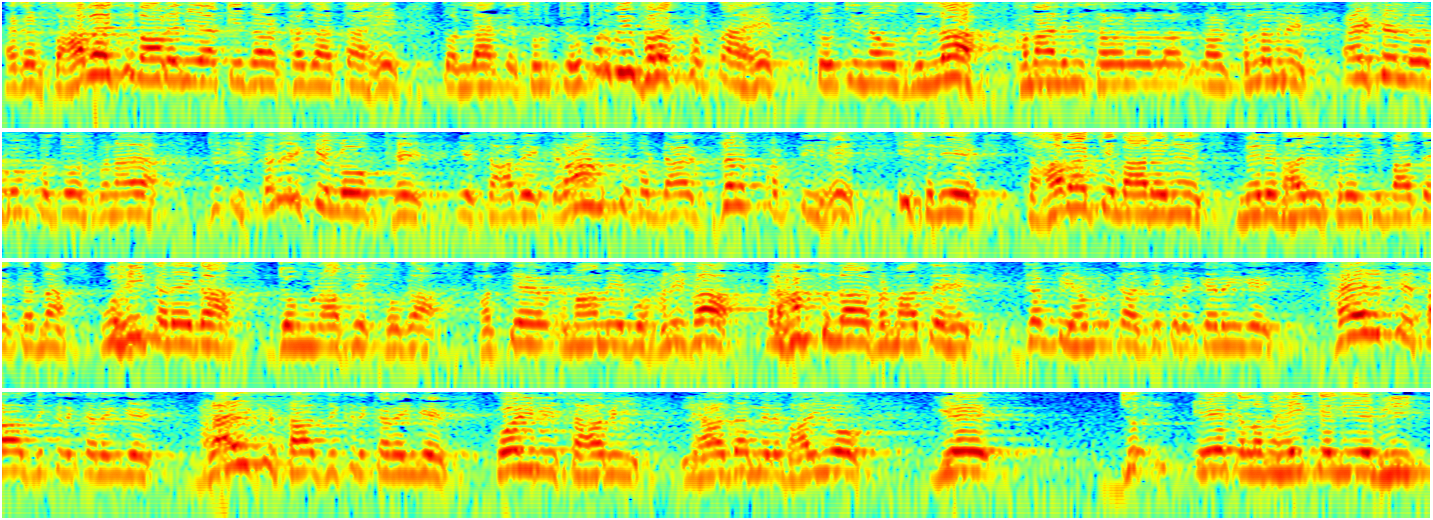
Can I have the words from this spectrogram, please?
اگر صحابہ کے بارے میں عقیدہ رکھا جاتا ہے تو اللہ کے سر کے اوپر بھی فرق پڑتا ہے، کیونکہ نعوذ باللہ ہمارے نبی صلی اللہ علیہ وسلم نے ایسے لوگوں کو دوست بنایا جو اس طرح کے لوگ تھے، یہ صحابہ کرام کے اوپر ڈائریکٹ پڑتی ہے۔ اس لیے صحابہ کے بارے میں میرے بھائی اس طرح کی باتیں کرنا وہی کرے گا جو منافق ہوگا۔ حتیہ امام ابو حنیفہ رحمۃ اللہ فرماتے ہیں، جب بھی ہم ان کا ذکر کریں گے، خیر کے ساتھ ذکر کریں گے بھلائی کے ساتھ ذکر کریں گے، کوئی بھی صحابی، لہذا میرے بھائیوں یہ جو ایک لمحے کے لیے بھی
